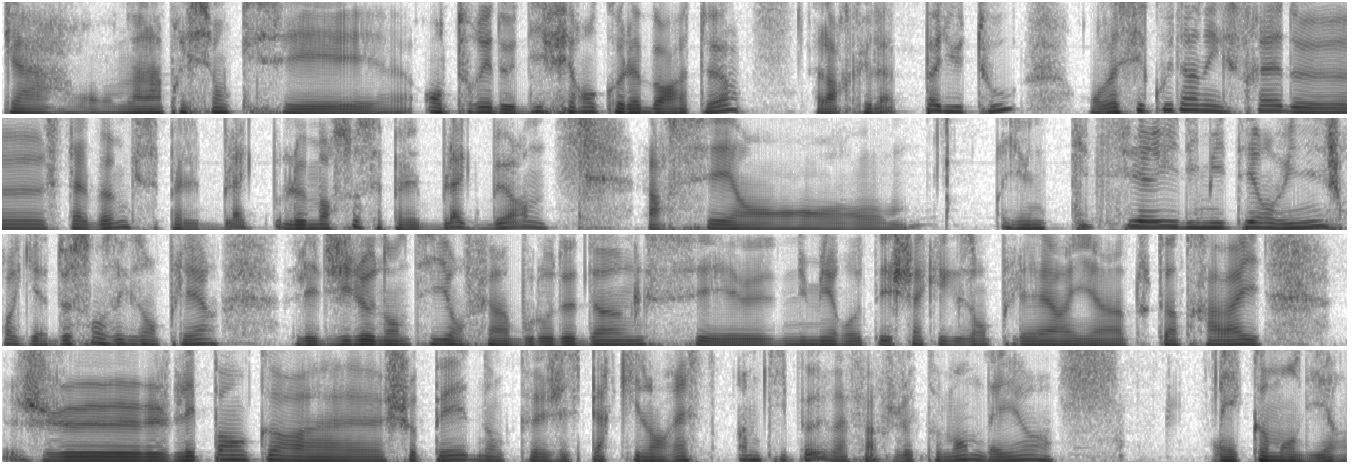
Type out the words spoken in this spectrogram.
car on a l'impression qu'il s'est entouré de différents collaborateurs, alors que là, pas du tout. On va s'écouter un extrait de cet album qui s'appelle Black. Le morceau s'appelle Blackburn. Alors c'est en. Il y a une petite série limitée en vinyle, je crois qu'il y a 200 exemplaires. Les Gillo Danti ont fait un boulot de dingue, c'est euh, numéroté chaque exemplaire, il y a tout un travail. Je ne l'ai pas encore euh, chopé, donc euh, j'espère qu'il en reste un petit peu, il va falloir que je le commande d'ailleurs. Et comment dire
